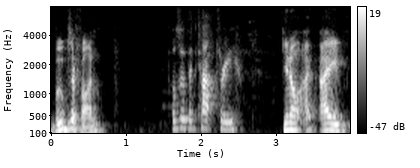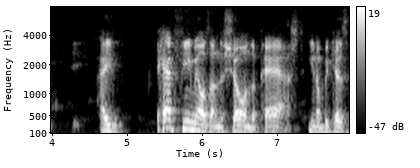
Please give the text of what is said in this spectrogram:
boobs are fun. Those are the top three. You know, I I I had females on the show in the past. You know, because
